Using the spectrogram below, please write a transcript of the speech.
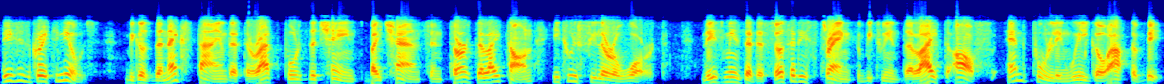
This is great news, because the next time that the rat pulls the chains by chance and turns the light on, it will feel a reward. This means that the associative strength between the light off and pulling will go up a bit.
